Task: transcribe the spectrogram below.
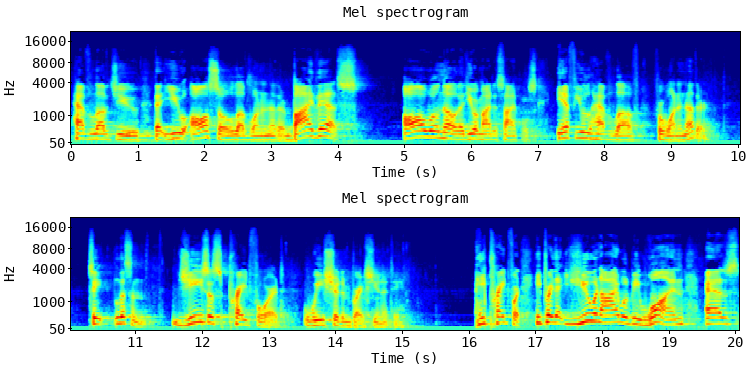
have loved you, that you also love one another. By this, all will know that you are my disciples, if you have love for one another. See, listen, Jesus prayed for it. We should embrace unity. He prayed for it. He prayed that you and I would be one as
